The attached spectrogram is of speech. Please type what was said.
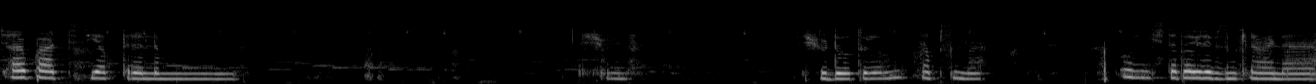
Çay partisi yaptıralım. Şöyle. Biz de şurada oturalım. Yapsınlar. İşte böyle bizimkilerle.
